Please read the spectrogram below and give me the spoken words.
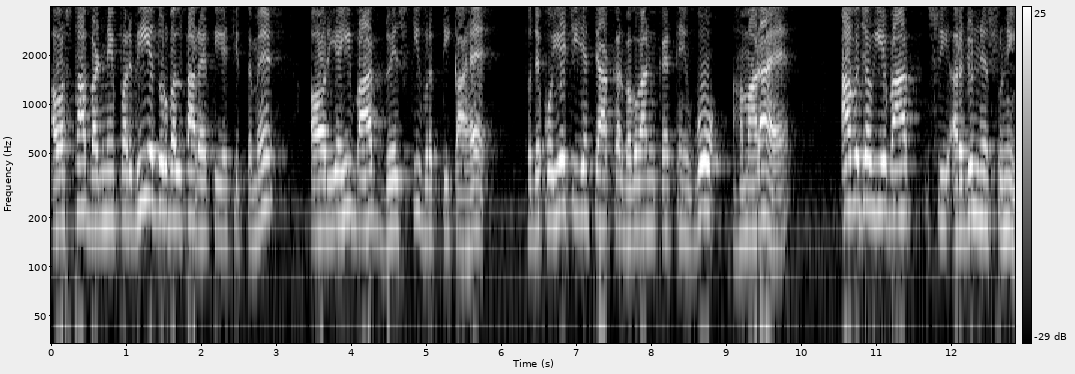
अवस्था बढ़ने पर भी ये दुर्बलता रहती है चित्त में, और यही बात द्वेष की वृत्ति का है। तो देखो ये चीज़ें त्याग कर भगवान कहते हैं, वो हमारा है अब जब ये बात श्री अर्जुन ने सुनी,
